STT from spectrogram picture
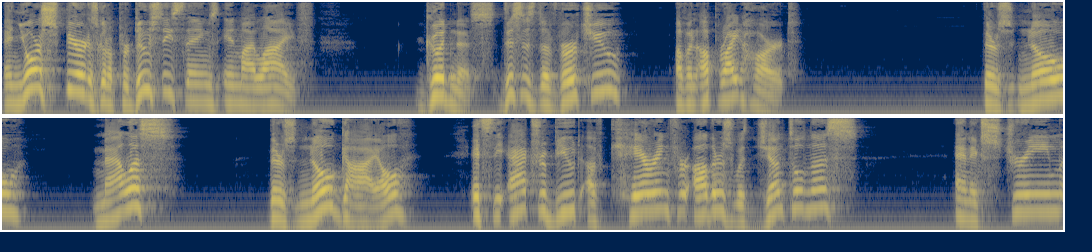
and your spirit is going to produce these things in my life. Goodness. This is the virtue of an upright heart. There's no malice there's no guile. It's the attribute of caring for others with gentleness and extreme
